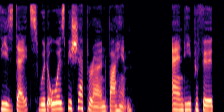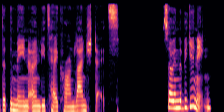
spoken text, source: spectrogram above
These dates would always be chaperoned by him, and he preferred that the men only take her on lunch dates. So in the beginning,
